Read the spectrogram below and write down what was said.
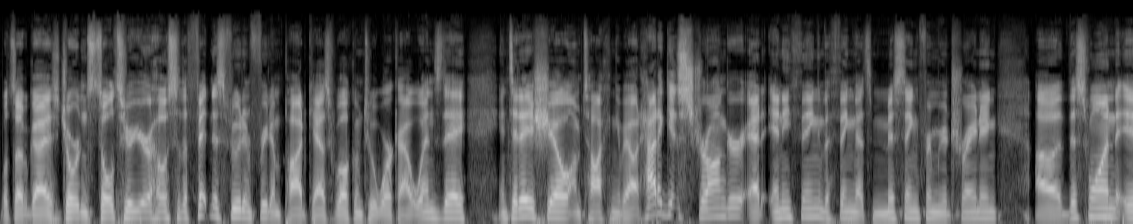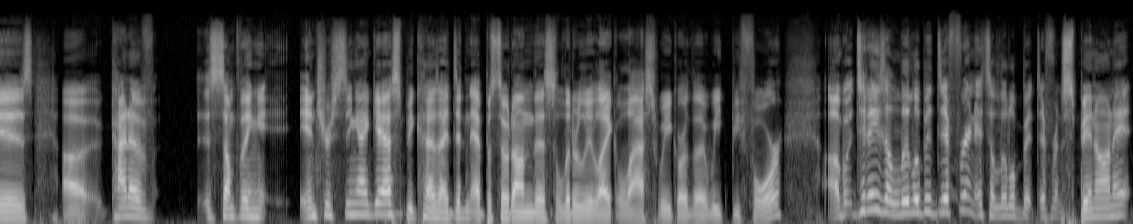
What's up, guys? Jordan Stoltz here, your host of the Fitness, Food, and Freedom podcast. Welcome to Workout Wednesday. In today's show, I'm talking about how to get stronger at anything, the thing that's missing from your training. Uh, this one is uh, kind of something interesting, I guess, because I did an episode on this literally like last week or the week before. Uh, but today's a little bit different. It's a little bit different spin on it.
